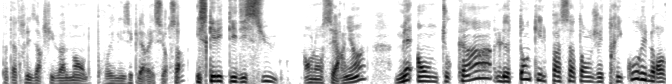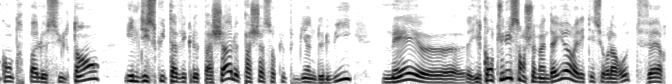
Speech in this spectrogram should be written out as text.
Peut-être les archives allemandes pourraient nous éclairer sur ça. Est-ce qu'il était déçu On n'en sait rien. Mais en tout cas, le temps qu'il passe à Tanger est très court. Il ne rencontre pas le sultan. Il discute avec le pacha. Le pacha s'occupe bien de lui. Mais euh, il continue son chemin d'ailleurs. Il était sur la route vers.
